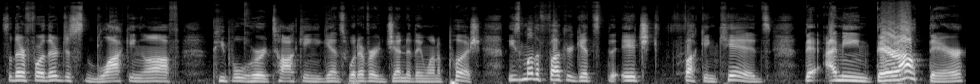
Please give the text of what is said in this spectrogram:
So therefore they're just blocking off people who are talking against whatever agenda they want to push. These motherfucker gets the itch fucking kids that I mean, they're out there.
